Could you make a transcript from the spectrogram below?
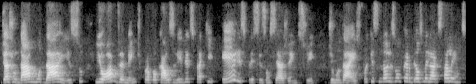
de ajudar a mudar isso e, obviamente, provocar os líderes para que eles precisam ser agentes de de mudar isso, porque senão eles vão perder os melhores talentos,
